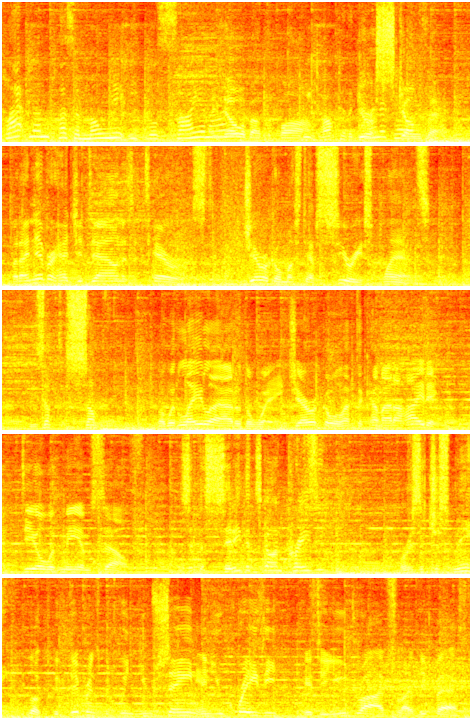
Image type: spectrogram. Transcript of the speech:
platinum plus ammonia equals cyanide. I know about the bomb. We talked to the You're a Carnatellis. scumbag, but I never had you down as a terrorist. Jericho must have serious plans. He's up to something. But with Layla out of the way, Jericho will have to come out of hiding. and Deal with me himself. Is it the city that's gone crazy? Or is it just me? Look, the difference between you sane and you crazy is that you drive slightly faster.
